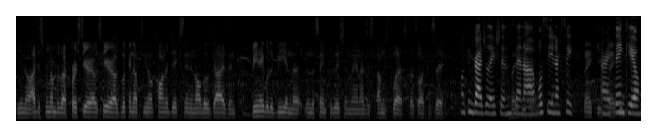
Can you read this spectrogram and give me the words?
You know, I just remember that first year I was here, I was looking up to, you know, Connor Dixon and all those guys and being able to be in the in the same position, man, I just I'm just blessed. That's all I can say. Well, congratulations, Thank and you uh, we'll see you next week. Thank you. All right, thank thank you. you.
